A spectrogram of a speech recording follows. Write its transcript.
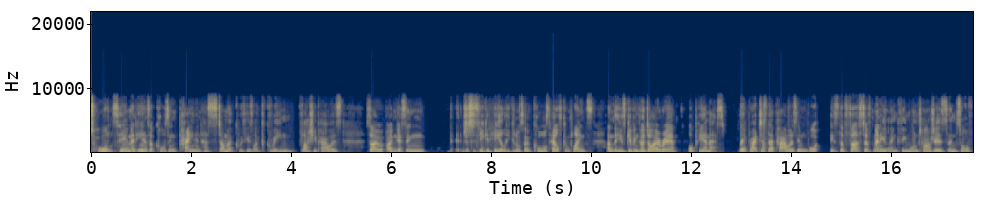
taunts him and he ends up causing pain in her stomach with his like green flashy powers. So I'm guessing just as he can heal, he can also cause health complaints and he's giving her diarrhea or PMS. They practice their powers in what is the first of many lengthy montages and sort of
